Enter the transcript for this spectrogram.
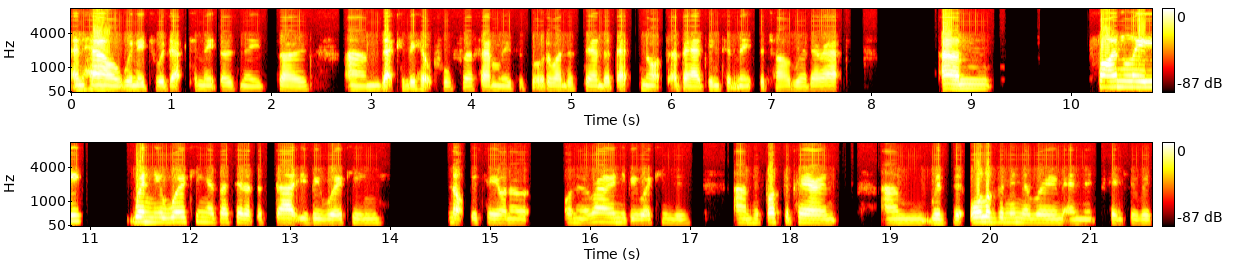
and how we need to adapt to meet those needs. So um, that can be helpful for families as well to understand that that's not a bad thing to meet the child where they're at. Um, finally, when you're working, as I said at the start, you'll be working not with her on her, on her own, you'll be working with um, her foster parents, um, with the, all of them in the room and potentially with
